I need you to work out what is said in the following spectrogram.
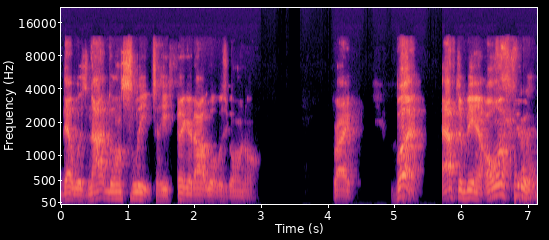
that was not going to sleep till he figured out what was going on. Right, but after being 0 4,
